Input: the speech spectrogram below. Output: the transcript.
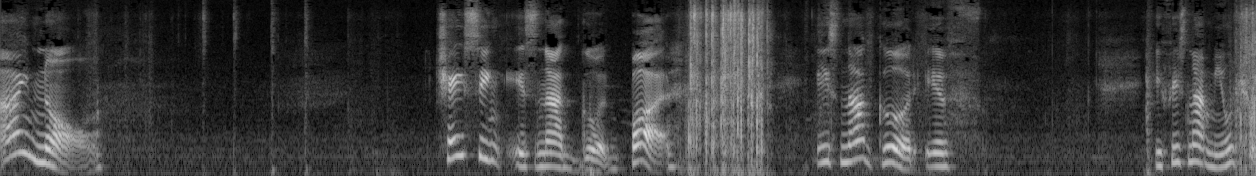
I know. Chasing is not good, but it's not good if if it's not mutual.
